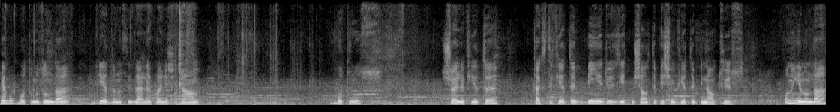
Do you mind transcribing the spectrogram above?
Ve bu botumuzun da fiyatını sizlerle paylaşacağım. Botumuz şöyle fiyatı taksi fiyatı 1776 peşin fiyatı 1600. Onun yanında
